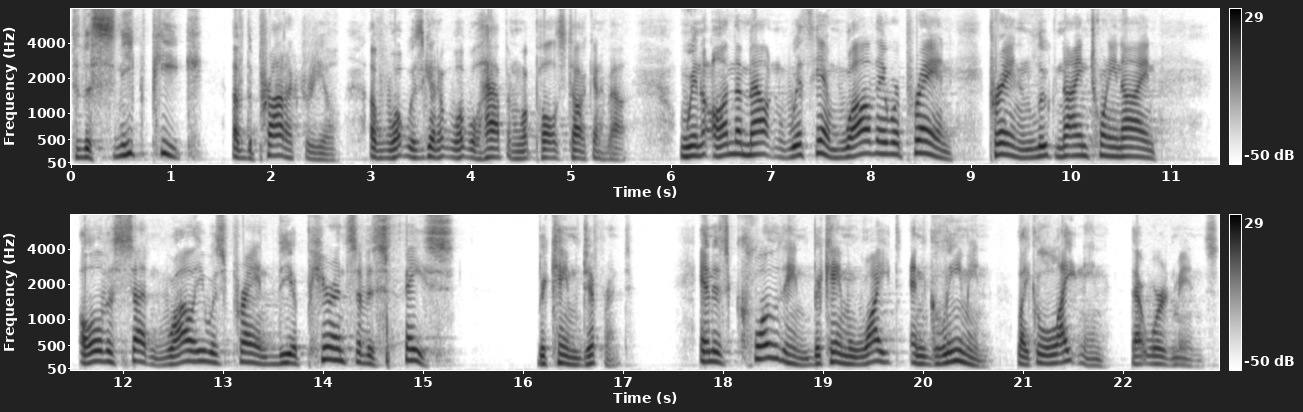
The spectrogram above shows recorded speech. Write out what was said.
to the sneak peek of the product reel of what was going to what will happen what Paul's talking about. When on the mountain with him while they were praying, praying in Luke 9:29, all of a sudden while he was praying, the appearance of his face became different. And his clothing became white and gleaming like lightning, that word means.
